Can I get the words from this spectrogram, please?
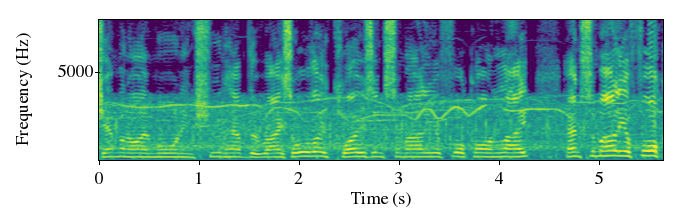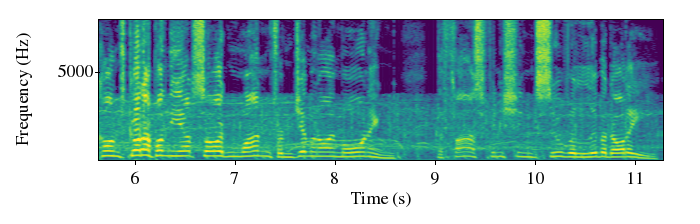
Gemini Morning should have the race, although closing Somalia Faucon late. And Somalia Faucon's got up on the outside and won from Gemini Morning. The fast finishing Silver Liberdotti.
